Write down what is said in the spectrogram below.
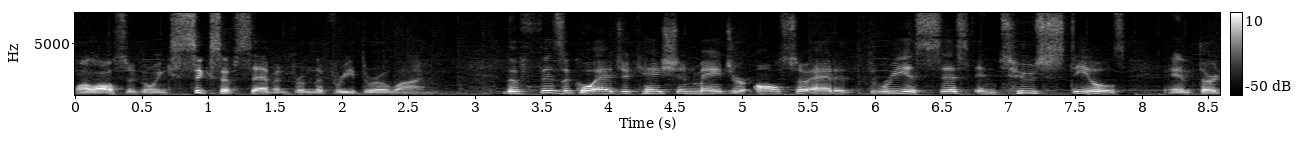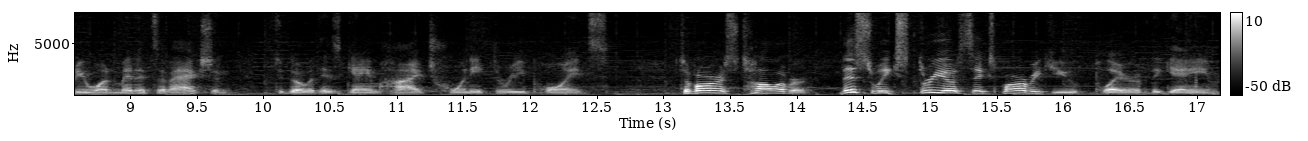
while also going 6 of 7 from the free throw line. The physical education major also added 3 assists and 2 steals in 31 minutes of action to go with his game high 23 points. Tavares Tolliver, this week's 306 Barbecue Player of the Game.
